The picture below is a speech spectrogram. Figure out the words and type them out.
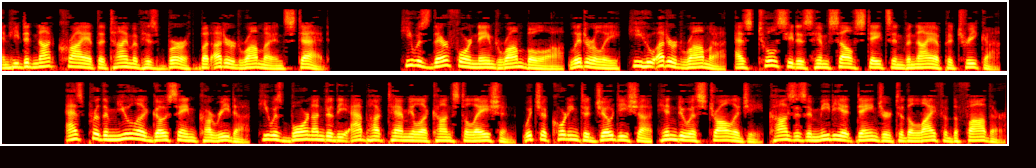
and he did not cry at the time of his birth but uttered Rama instead. He was therefore named Rambola literally, he who uttered Rama, as Tulsidas himself states in Vinaya Patrika. As per the Mula Gosain Karita, he was born under the Abhaktamula constellation, which according to Jyotisha Hindu astrology causes immediate danger to the life of the father.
